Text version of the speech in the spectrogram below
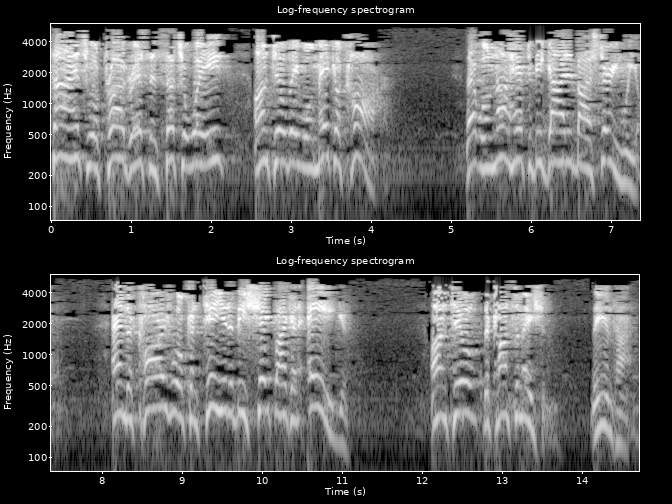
Science will progress in such a way until they will make a car that will not have to be guided by a steering wheel. And the cars will continue to be shaped like an egg until the consummation, the end time.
